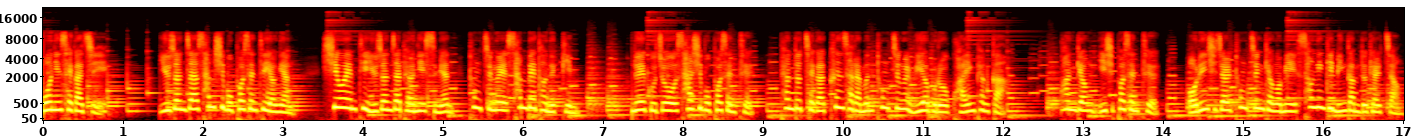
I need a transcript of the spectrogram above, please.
원인 세 가지. 유전자 35% 영향, COMT 유전자 변이 있으면 통증을 3배 더 느낌. 뇌 구조 45%, 편도체가 큰 사람은 통증을 위협으로 과잉평가. 환경 20%, 어린 시절 통증 경험이 성인기 민감도 결정.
